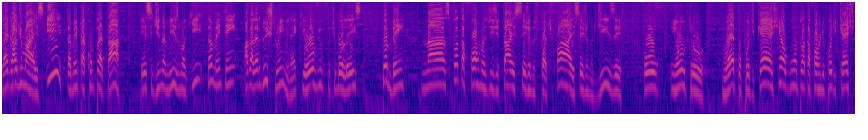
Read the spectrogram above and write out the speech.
Legal demais. E também para completar esse dinamismo aqui, também tem a galera do stream, né? Que ouve o futebolês também nas plataformas digitais, seja no Spotify, seja no Deezer ou em outro no Apple Podcast, em alguma plataforma de podcast.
